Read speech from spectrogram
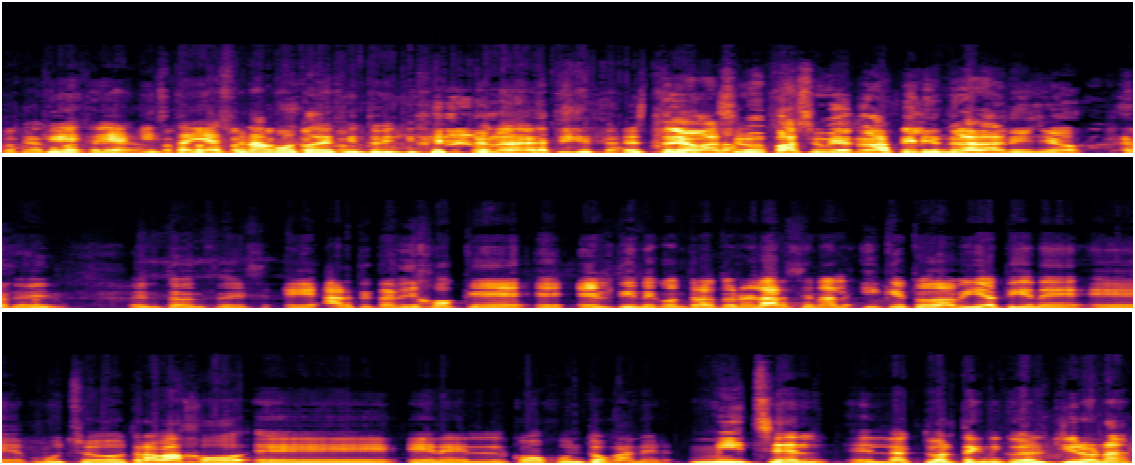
Mira que eh, esta ya es una moto de 125, ¿eh? la de Arteta. Esto ya va, su- va subiendo la cilindrada, niño. Sí. Entonces, eh, Arteta dijo que eh, él tiene contrato en el Arsenal y que todavía tiene eh, mucho trabajo en el conjunto Gunner. Mitchell, el actual técnico del Girona,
